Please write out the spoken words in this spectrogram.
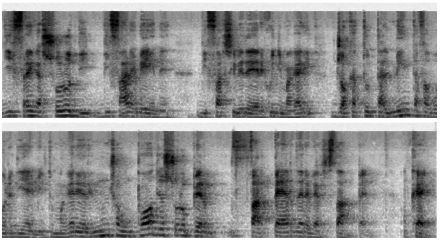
gli frega solo di, di, fare bene, di farsi vedere, quindi magari gioca totalmente a favore di Hamilton, magari rinuncia a un podio solo per far perdere Verstappen, ok?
